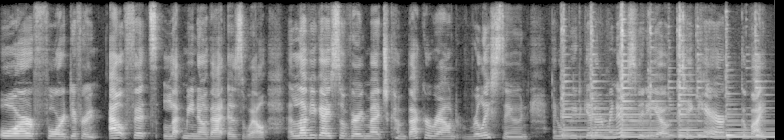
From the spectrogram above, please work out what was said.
or for different outfits, let me know that as well. I love you guys so very much. Come back around really soon and we'll be together in my next video. Take care. Goodbye.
